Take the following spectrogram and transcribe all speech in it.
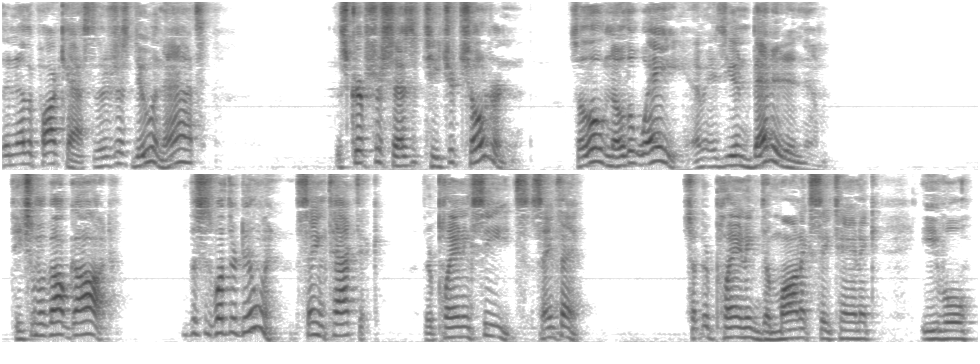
in other podcasts. They're just doing that. The scripture says to teach your children so they'll know the way. I mean, it's you embedded in them. Teach them about God. This is what they're doing. Same tactic. They're planting seeds. Same thing. Except they're planting demonic, satanic, evil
